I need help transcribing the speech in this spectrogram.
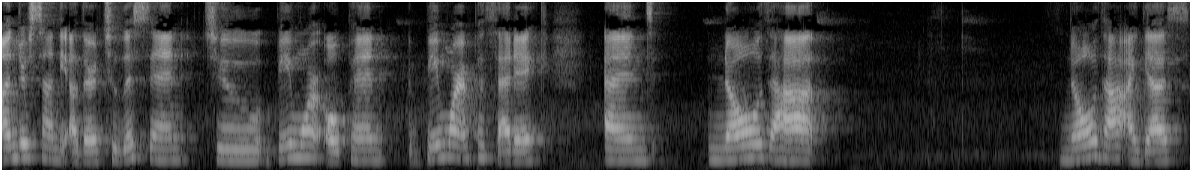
understand the other, to listen, to be more open, be more empathetic, and know that know that I guess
